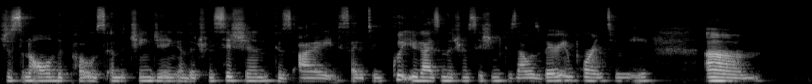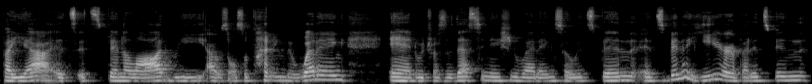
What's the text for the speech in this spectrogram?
just in all of the posts and the changing and the transition because I decided to include you guys in the transition because that was very important to me. Um, but yeah, it's it's been a lot. We I was also planning the wedding, and which was a destination wedding. So it's been it's been a year, but it's been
